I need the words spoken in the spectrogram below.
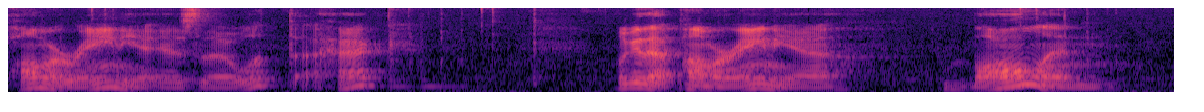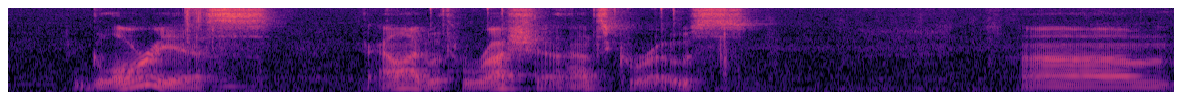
Pomerania is, though. What the heck? Look at that Pomerania. Ballin. Glorious. They're allied with Russia. That's gross. Um,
